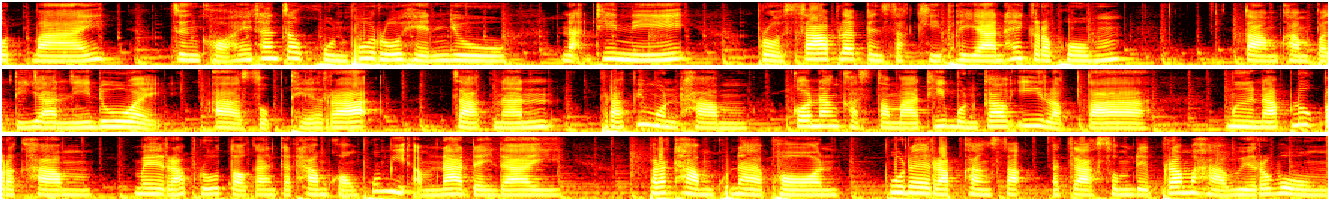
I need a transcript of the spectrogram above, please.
กฎหมาย จึงขอให้ท่านเจ้าคุณผู้รู้เห็นอยู่ ณที่นี้โปรดทราบและเป็นสักขีพยานให้กระผม ตามคำปฏิญาณนนี้ด้วย อาศพเทระ จากนั้นพระพิมลธรรมก็นั่งขัดสมาธิบนเก้าอี้หลับตา มือนับลูกประคำ ไม่รับรู้ต่อการกระทำของผู้มีอำนาจใด ๆ พระธรรมคุณาพรผู้ได้รับคำสั่งจากสมเด็จพระมหาวีระวงศ์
